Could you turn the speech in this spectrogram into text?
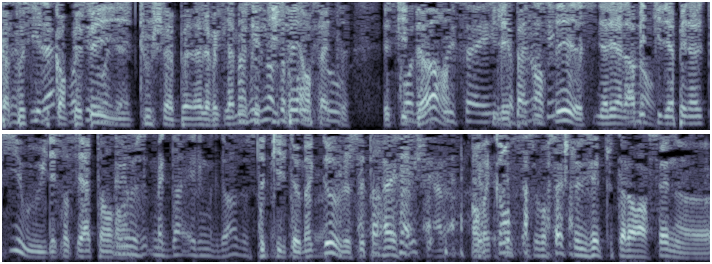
pas possible. Quand doing il touche la balle avec la main, qu'est-ce qu'il fait en fait? Est-ce qu'il dort? Il n'est pas censé signaler à l'arbitre no. qu'il y a penalty ou il est censé attendre? Peut-être qu'il était au McDo, je sais pas. En vacances. C'est pour ça que je te disais tout à l'heure, Arsène, euh,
